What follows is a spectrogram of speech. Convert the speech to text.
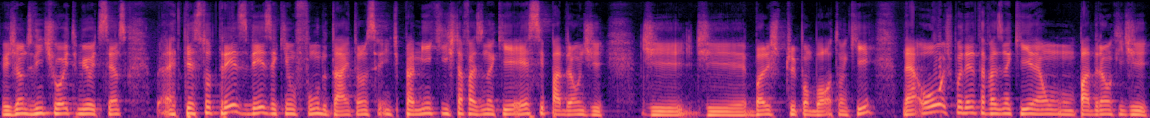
Região dos 28.800. É, testou três vezes aqui um fundo, tá? Então, para mim, aqui a gente está fazendo aqui esse padrão de, de, de bullish triple bottom aqui, né? Ou a gente poderia estar tá fazendo aqui né, um, padrão aqui de,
